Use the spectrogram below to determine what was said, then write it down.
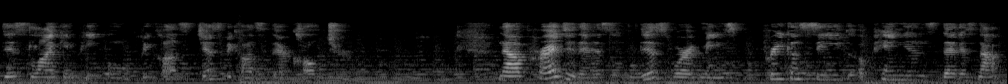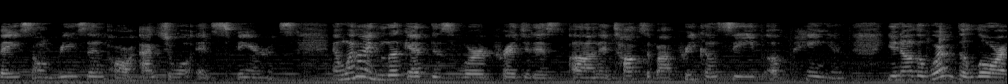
disliking people because just because of their culture. Now, prejudice, this word means preconceived opinions that is not based on reason or actual experience. And when I look at this word prejudice, uh, and it talks about preconceived opinion, you know, the word of the Lord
